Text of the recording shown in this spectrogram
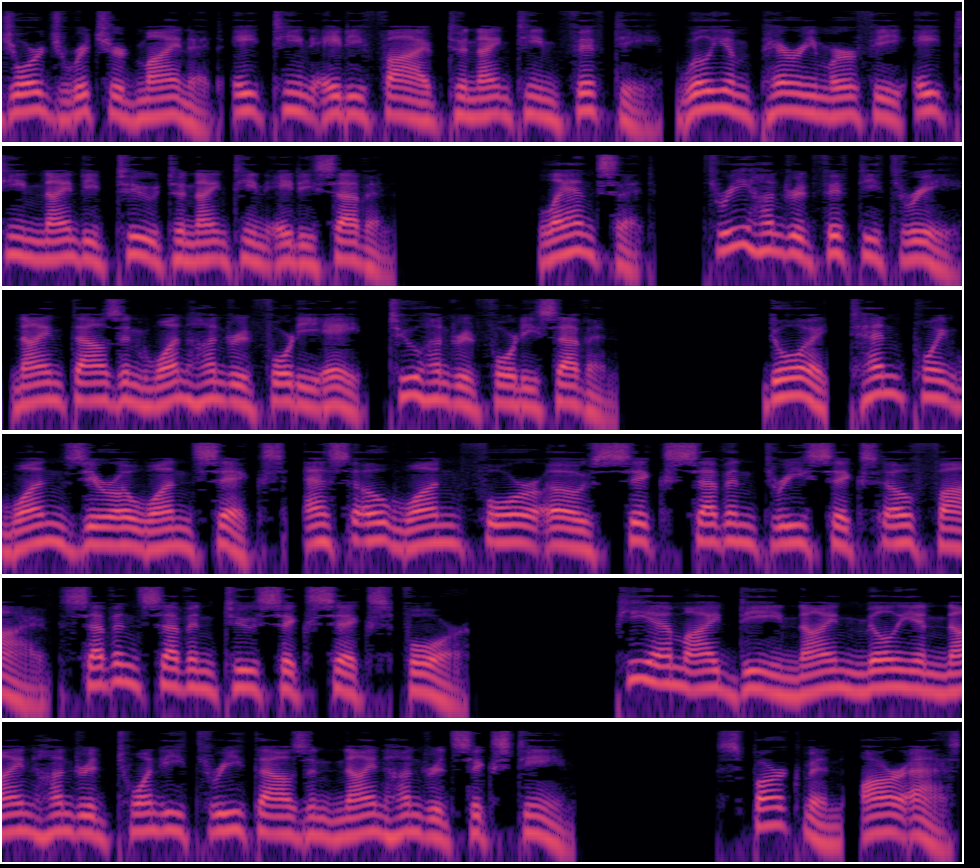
George Richard Minot (1885–1950), William Perry Murphy (1892–1987). Lancet. 353 9148, 247 doi 10.1016 S0140673605 77266 4 PMID 9923916. Sparkman, R. S.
